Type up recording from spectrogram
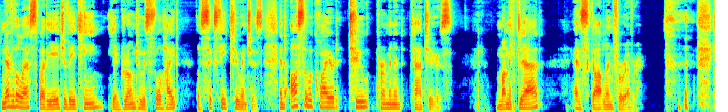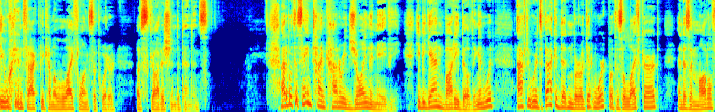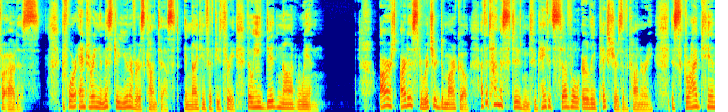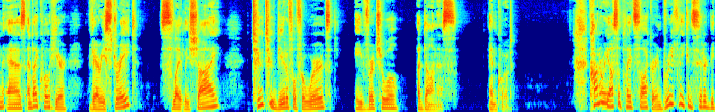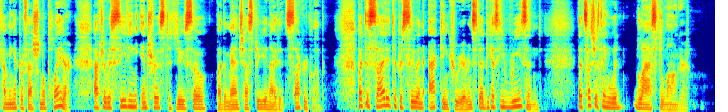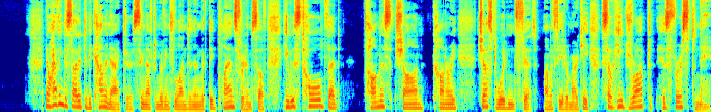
Nevertheless, by the age of 18, he had grown to his full height of 6 feet 2 inches and also acquired two permanent tattoos. Mum and Dad and Scotland forever. he would, in fact, become a lifelong supporter of Scottish independence. At about the same time Connery joined the Navy, he began bodybuilding and would, afterwards, back in Edinburgh, get work both as a lifeguard and as a model for artists before entering the Mr. Universe contest in 1953, though he did not win. Art, artist Richard Demarco, at the time a student who painted several early pictures of Connery, described him as, and I quote here, very straight, slightly shy, too, too beautiful for words, a virtual Adonis. End quote. Connery also played soccer and briefly considered becoming a professional player after receiving interest to do so by the Manchester United Soccer Club, but decided to pursue an acting career instead because he reasoned that such a thing would last longer. Now, having decided to become an actor soon after moving to London and with big plans for himself, he was told that Thomas Sean Connery just wouldn't fit on a theater marquee, so he dropped his first name.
